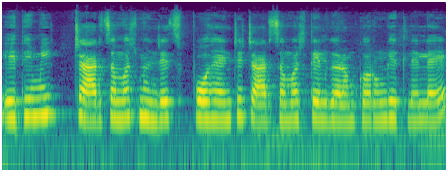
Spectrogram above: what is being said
येथे मी चार चमच म्हणजेच पोह्यांचे चार चमच तेल गरम करून घेतलेलं आहे.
